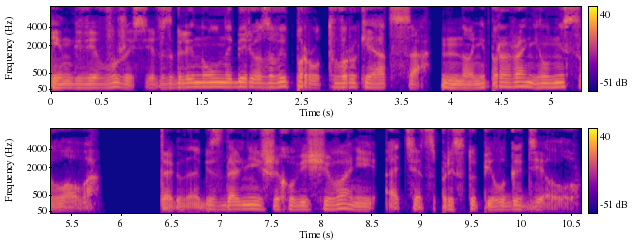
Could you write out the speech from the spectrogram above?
Ингви в ужасе взглянул на березовый пруд в руке отца, но не проронил ни слова. Тогда без дальнейших увещеваний отец приступил к делу.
